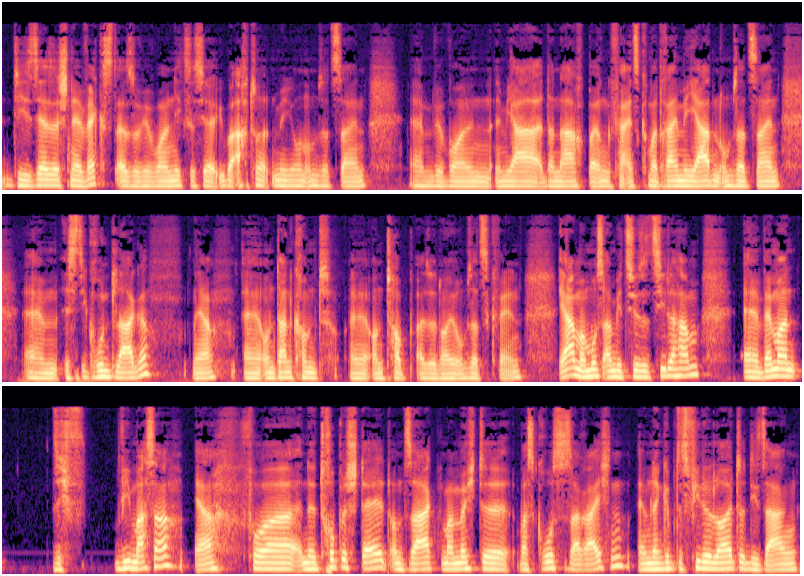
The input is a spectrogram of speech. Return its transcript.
die sehr, sehr schnell wächst. Also wir wollen nächstes Jahr über 800 Millionen Umsatz sein. Ähm, wir wollen im Jahr danach bei ungefähr 1,3 Milliarden Umsatz sein, ähm, ist die Grundlage. Ja, äh, und dann kommt äh, on top, also neue Umsatzquellen. Ja, man muss ambitiöse Ziele haben. Äh, wenn man sich wie Massa ja, vor eine Truppe stellt und sagt, man möchte was Großes erreichen, ähm, dann gibt es viele Leute, die sagen,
